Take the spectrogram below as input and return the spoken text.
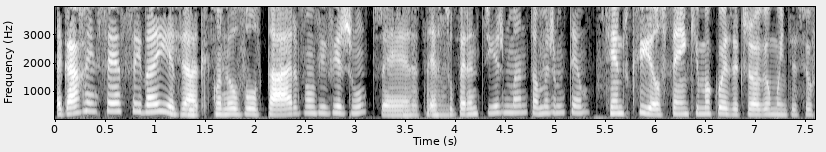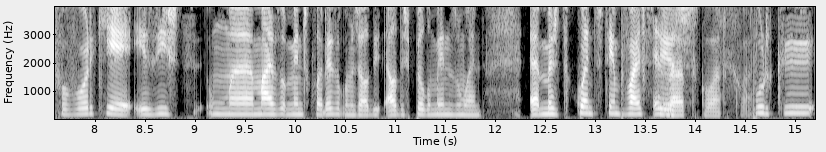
agarrem-se a essa ideia, Exato. porque quando ele voltar vão viver juntos. É, é super entusiasmante ao mesmo tempo. Sendo que eles têm aqui uma coisa que joga muito a seu favor, que é, existe uma mais ou menos clareza, pelo menos ela di- ela diz pelo menos um ano, ah, mas de quanto tempo vai ser. Exato, claro, claro. Porque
